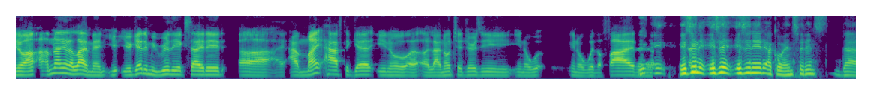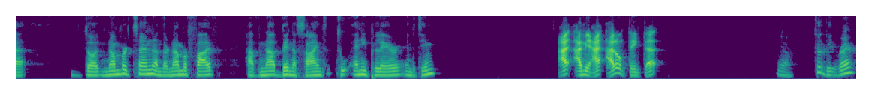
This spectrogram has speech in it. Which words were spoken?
you know I, i'm not gonna lie man you, you're getting me really excited uh I, I might have to get you know a, a la noche jersey you know w- you know with a five and a- I- I- Isn't it? Isn't isn't it a coincidence that the number ten and the number five have not been assigned to any player in the team? I, I mean I, I don't think that Yeah, could be right.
